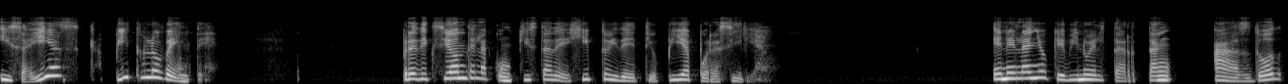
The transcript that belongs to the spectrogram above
Isaías capítulo 20. Predicción de la conquista de Egipto y de Etiopía por Asiria. En el año que vino el Tartán a Asdod,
